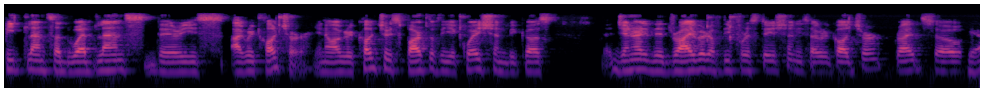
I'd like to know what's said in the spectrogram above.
peatlands and wetlands there is agriculture you know agriculture is part of the equation because generally the driver of deforestation is agriculture right so yeah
